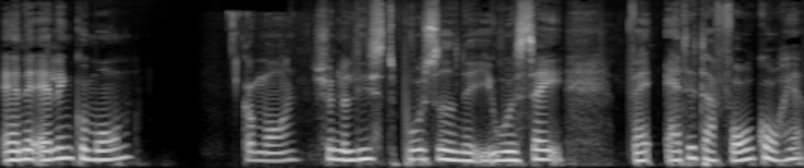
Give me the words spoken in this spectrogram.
Anne Alling, godmorgen. Godmorgen. Journalist bosiddende i USA. Hvad er det, der foregår her?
